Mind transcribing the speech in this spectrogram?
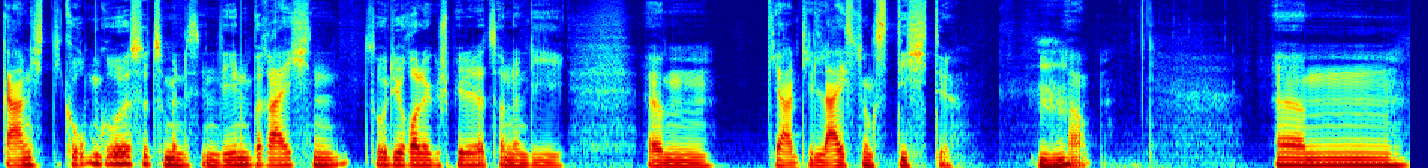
gar nicht die Gruppengröße, zumindest in den Bereichen, so die Rolle gespielt hat, sondern die, ähm, ja, die Leistungsdichte. Mhm. Ja. Ähm,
